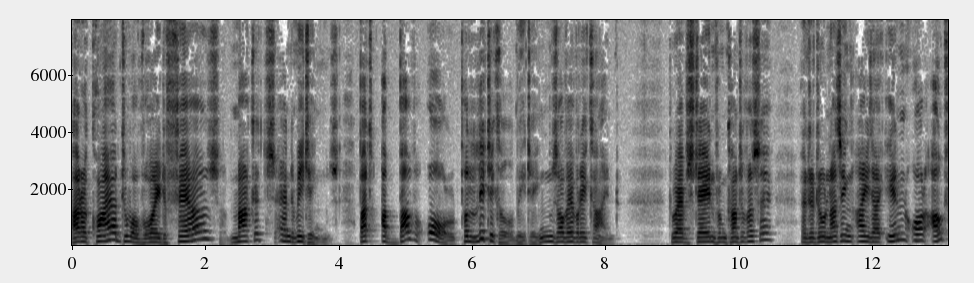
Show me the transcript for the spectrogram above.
are required to avoid fairs, markets, and meetings, but above all political meetings of every kind, to abstain from controversy, and to do nothing either in or out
